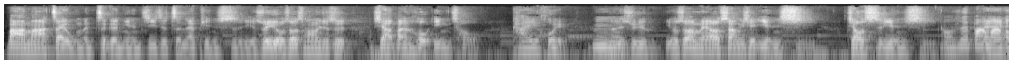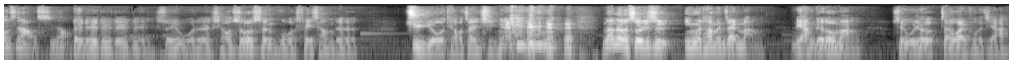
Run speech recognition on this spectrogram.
爸妈在我们这个年纪是正在拼事业，所以有时候常常就是下班后应酬、开会，嗯，去有时候他们要上一些研习，教师研习。哦，所以爸妈都是老师哦。对对对对对，所以我的小时候生活非常的。具有挑战性。那那个时候就是因为他们在忙，两个都忙，所以我就在外婆家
